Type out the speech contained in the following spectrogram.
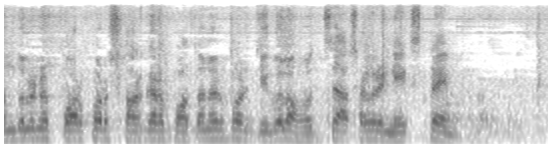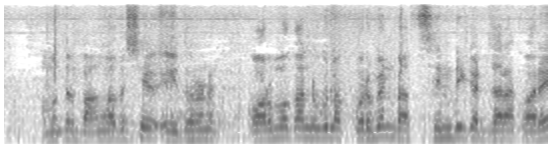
আন্দোলনের পরপর সরকার পতনের পর যেগুলো হচ্ছে, আশা করি নেক্সট টাইম আমাদের বাংলাদেশে এই ধরনের কর্মকাণ্ডগুলো করবেন বা সিন্ডিকেট যারা করে,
